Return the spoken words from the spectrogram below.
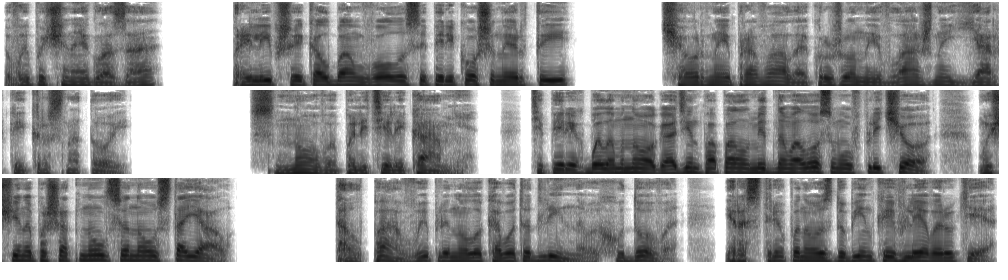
Выпученные глаза, прилипшие к колбам волосы, перекошенные рты, черные провалы, окруженные влажной яркой краснотой. Снова полетели камни. Теперь их было много, один попал медноволосому в плечо. Мужчина пошатнулся, но устоял. Толпа выплюнула кого-то длинного, худого и растрепанного с дубинкой в левой руке.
